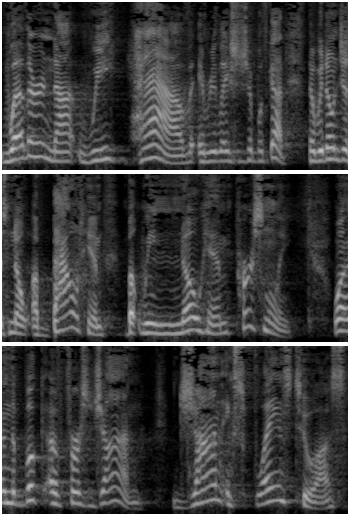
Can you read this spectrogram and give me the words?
whether or not we have a relationship with God. That we don't just know about Him, but we know Him personally. Well, in the book of First John, John explains to us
